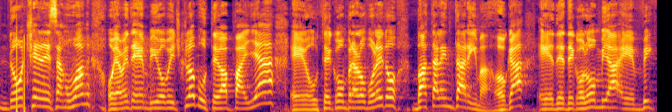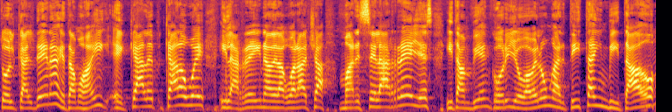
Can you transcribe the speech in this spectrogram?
Noche de San Juan. Obviamente es en Vivo Beach Club, usted va para allá, eh, usted compra los boletos, va a estar en tarima, ¿ok? Eh, desde Colombia, eh, Víctor Caldena, que estamos ahí, eh, Caleb Calloway y la reina de la guaracha, Marcela Reyes. Y también, Corillo, va a haber un artista invitado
